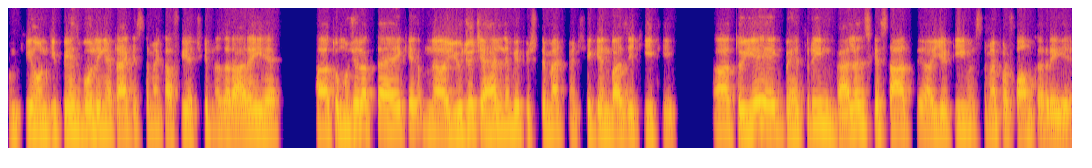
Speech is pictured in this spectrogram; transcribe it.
उनकी उनकी पेस बॉलिंग अटैक इस समय काफ़ी अच्छी नज़र आ रही है। तो मुझे लगता है कि यूजो चहल ने भी पिछले मैच में अच्छी गेंदबाजी की थी। तो ये एक बेहतरीन बैलेंस के साथ ये टीम इस समय परफॉर्म कर रही है।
